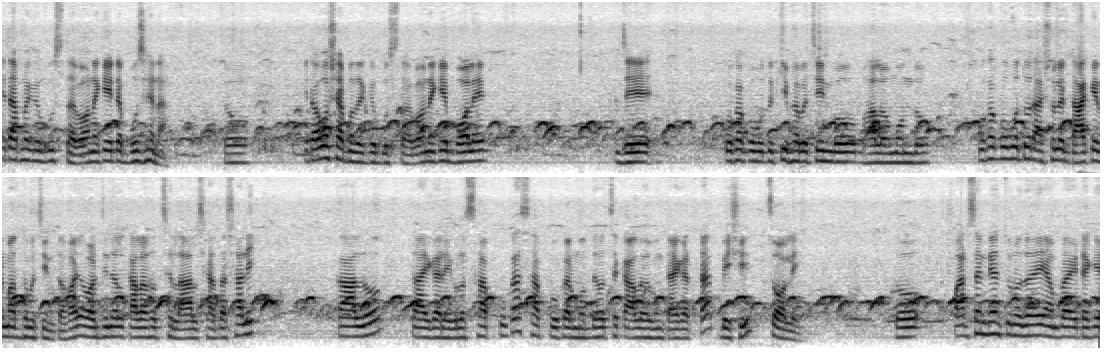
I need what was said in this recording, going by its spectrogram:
এটা আপনাকে বুঝতে হবে। অনেকে এটা বুঝে না। তো এটা অবশ্যই আপনাদেরকে বুঝতে হবে। অনেকে বলে যে পোকা কবুতর কীভাবে চিনবো, ভালো, মন্দ? পোকা কবুতর আসলে ডাকের মাধ্যমে চিনতে হয়। অরিজিনাল কালার হচ্ছে লাল, সাদা শালিক। কালো টাইগার এগুলো সাপ পোকা সাপ পোকার মধ্যে হচ্ছে কালো এবং টাইগারটা বেশি চলে। তো পার্সেন্টেজ অনুযায়ী আমরা এটাকে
